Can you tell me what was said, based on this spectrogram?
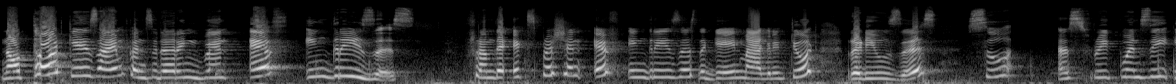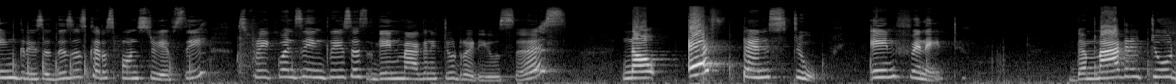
Now third case I am considering when f increases from the expression f increases the gain magnitude reduces. So as frequency increases this is corresponds to fc frequency increases gain magnitude reduces. Now f tends to infinite the magnitude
